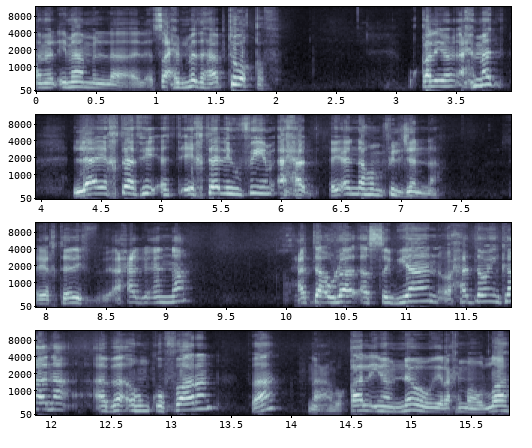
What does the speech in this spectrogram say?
أما الإمام صاحب المذهب توقف. وقال الإمام أحمد لا يختلف يختلف فيهم أحد أي أنهم في الجنة. لا يختلف أحد بأن حتى أولاد الصبيان وحتى وإن كان أباؤهم كفارا فنعم وقال الإمام النووي رحمه الله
